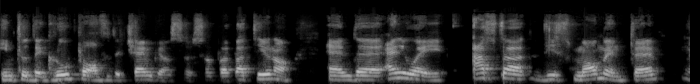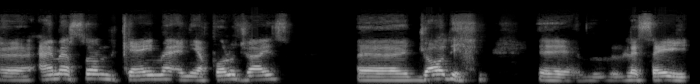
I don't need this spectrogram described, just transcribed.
into the group of the champions. So, but, but you know, and uh, anyway, after this moment, Emerson came and he apologized. Jody let's say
